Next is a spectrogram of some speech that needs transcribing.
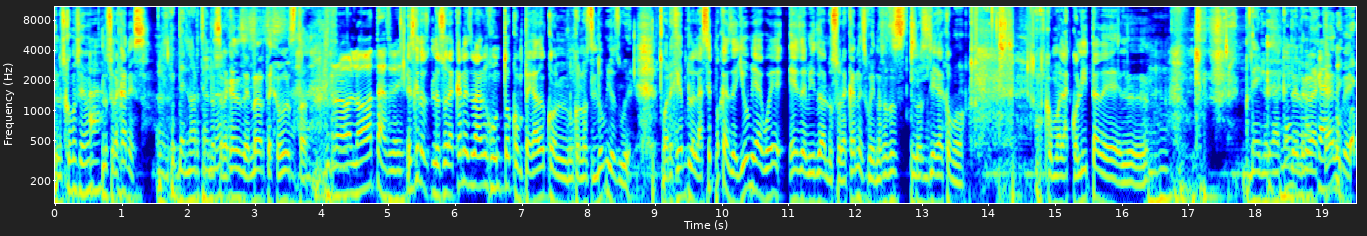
los ¿Cómo se llaman? Ah. Los huracanes. Los del norte. Los huracanes del norte, justo. Rolotas, güey. Es que los, los huracanes van junto con pegado con, con los diluvios, güey. Por ejemplo, las épocas de lluvia, güey, es debido a los huracanes, güey. Nosotros nos llega como como la colita del, Del huracán. del huracán. güey.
